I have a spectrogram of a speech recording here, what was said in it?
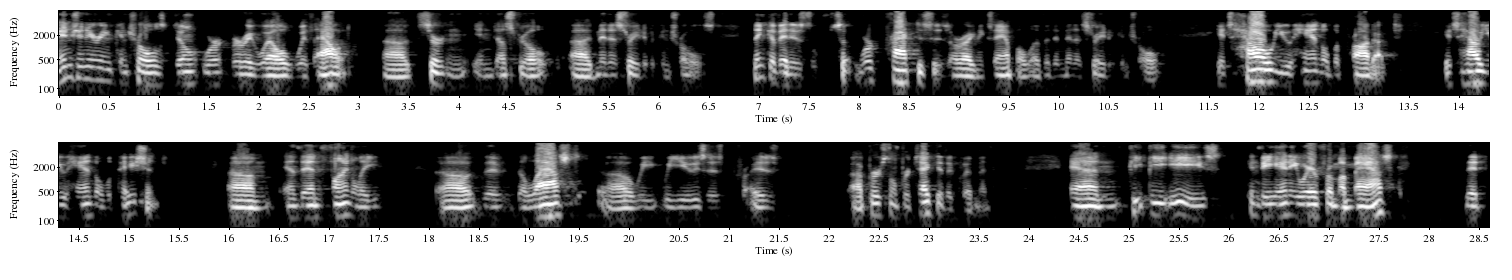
Engineering controls don't work very well without uh, certain industrial uh, administrative controls. Think of it as so work practices are an example of an administrative control. It's how you handle the product. It's how you handle the patient. Um, and then finally, uh, the, the last uh, we, we use is, is uh, personal protective equipment. And PPEs can be anywhere from a mask that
